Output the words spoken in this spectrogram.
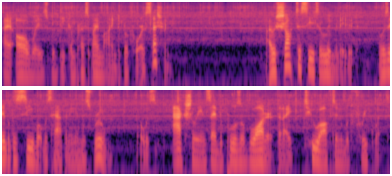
I always would decompress my mind before a session. I was shocked to see it illuminated, and was able to see what was happening in this room, what was actually inside the pools of water that I too often would frequent.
